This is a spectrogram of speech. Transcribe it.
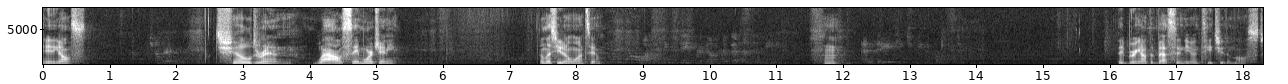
Anything else? Children. Children. Wow, say more, Jenny. Unless you don't want to. Hmm. They bring out the best in you and teach you the most.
